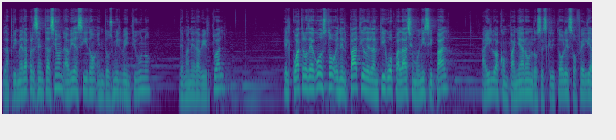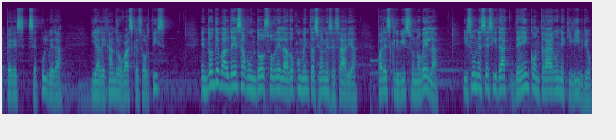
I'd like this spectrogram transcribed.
la primera presentación había sido en 2021 de manera virtual. El 4 de agosto en el patio del antiguo Palacio Municipal, ahí lo acompañaron los escritores Ofelia Pérez Sepúlveda y Alejandro Vázquez Ortiz, en donde Valdés abundó sobre la documentación necesaria para escribir su novela y su necesidad de encontrar un equilibrio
